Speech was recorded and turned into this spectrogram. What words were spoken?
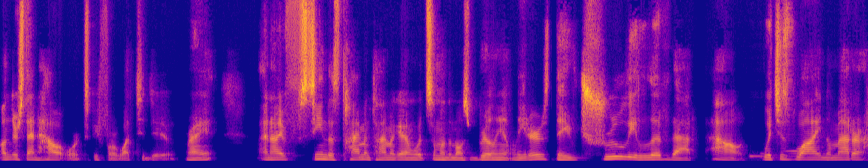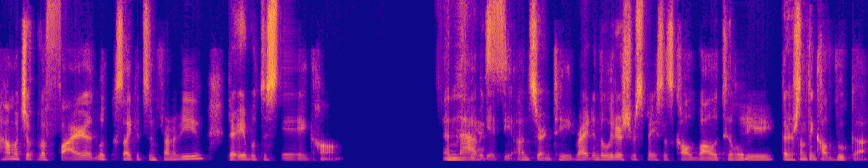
understand how it works before what to do, right? And I've seen this time and time again with some of the most brilliant leaders. They truly live that out, which is why no matter how much of a fire it looks like it's in front of you, they're able to stay calm and navigate Yes. the uncertainty, right? In the leadership space, it's called volatility. There's something called VUCA,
